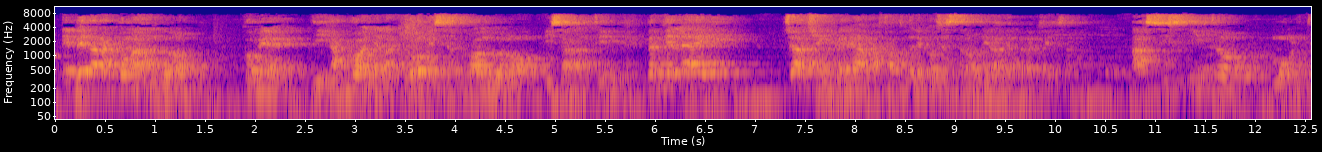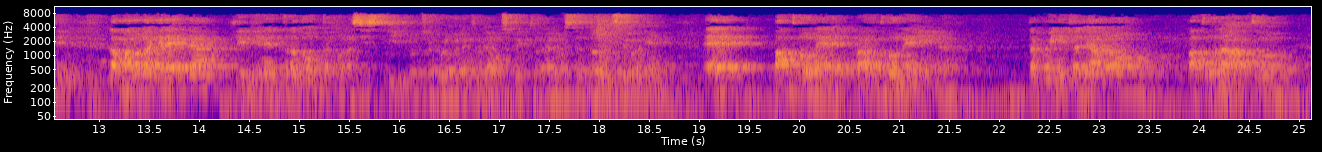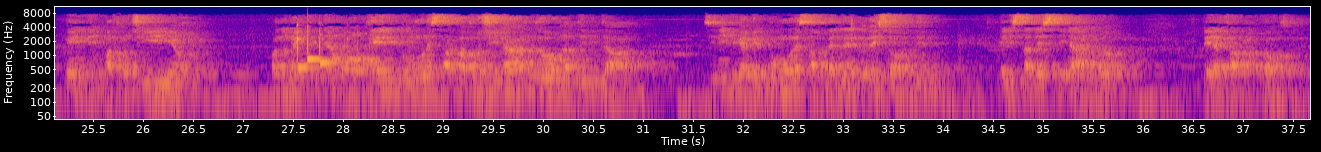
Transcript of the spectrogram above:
e ve la raccomando come di accoglierla come si accolgono i santi perché lei già Cencrea ha fatto delle cose straordinarie per la chiesa. Ha assistito molti. La parola greca che viene tradotta con assistito cioè quello che noi troviamo scritto nelle nostre traduzioni è patrone, patronein, da qui in italiano patronato, quindi patrocinio. Quando noi intendiamo che il comune sta patrocinando un'attività, significa che il comune sta prendendo dei soldi e li sta destinando per fare qualcosa.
